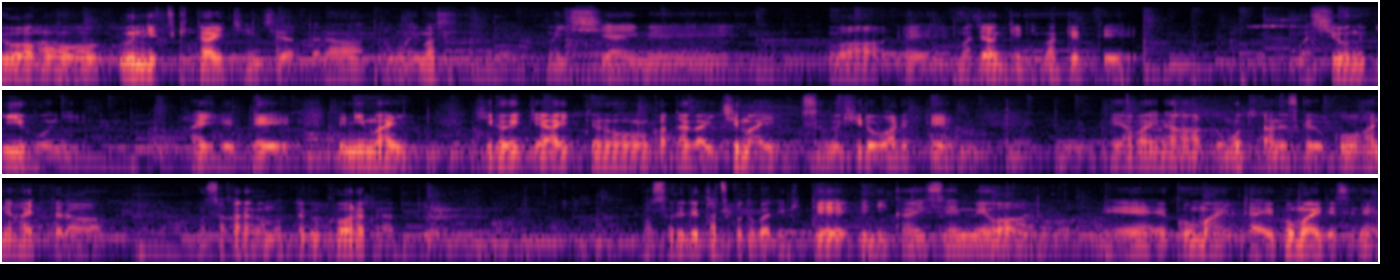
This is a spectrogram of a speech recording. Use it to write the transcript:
今日はもう運に尽きた一日だったなと思います。まあ、1試合目は、えー、まあ、じゃんけんに負けて、まあ、潮のいい方に入れてで2枚拾えて相手の方が1枚すぐ拾われてでやばいなと思ってたんですけど後半に入ったらもう魚が全く食わなくなって、まあ、それで勝つことができてで2回戦目は、えー、5枚対5枚ですね。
